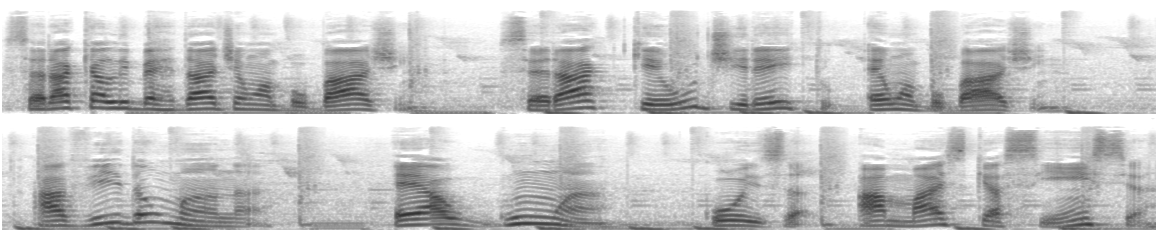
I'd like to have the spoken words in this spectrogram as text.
Será que a liberdade é uma bobagem? Será que o direito é uma bobagem? A vida humana é alguma coisa a mais que a ciência,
